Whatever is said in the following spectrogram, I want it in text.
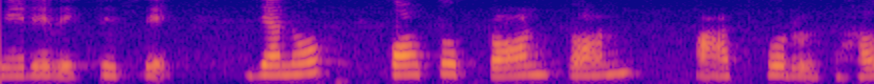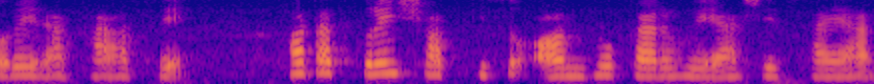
মেরে রেখেছে, যেন কত টন টন পাথর ধরে রাখা আছে। হঠাৎ করেই সবকিছু অন্ধকার হয়ে আসে ছায়ার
